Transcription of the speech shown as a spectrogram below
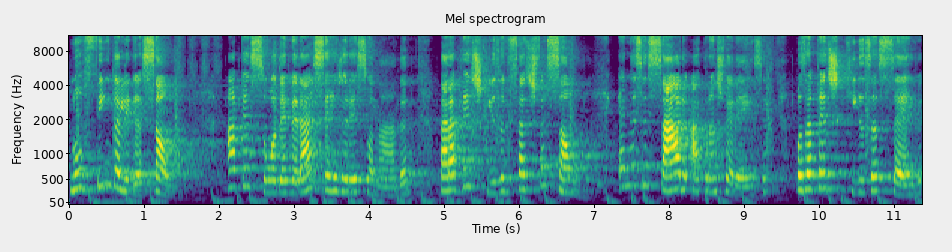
no fim da ligação, a pessoa deverá ser direcionada para a pesquisa de satisfação. É necessário a transferência, pois a pesquisa serve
